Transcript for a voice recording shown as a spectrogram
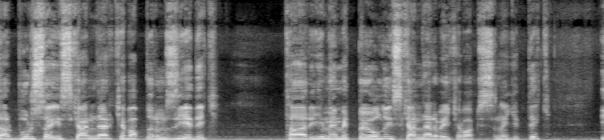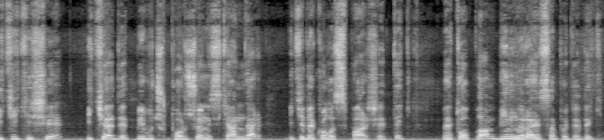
Arkadaşlar Bursa İskender kebaplarımızı yedik. Tarihi Mehmet Beyoğlu İskender Bey kebapçısına gittik. İki kişi, iki adet bir buçuk porsiyon İskender, iki de kola sipariş ettik. Ve toplam 1000 lira hesap ödedik.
